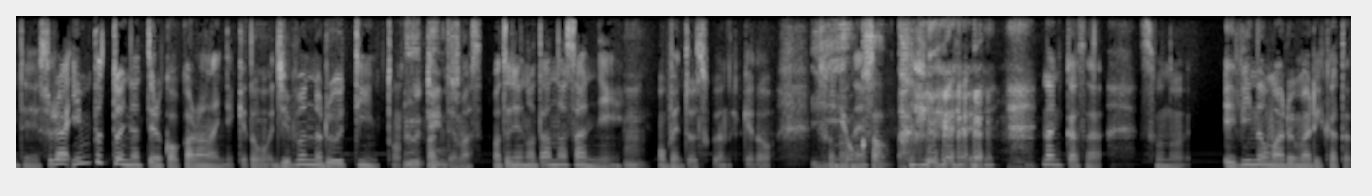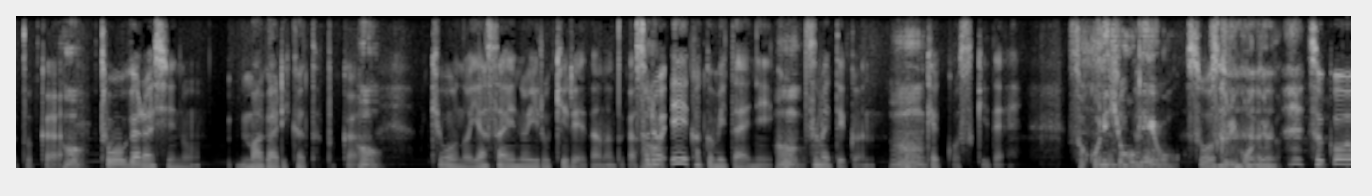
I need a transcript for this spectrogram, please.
でそれはインプットになってるかわからないんだけど、うん。自分のルーティーンとなってます。私の旦那さんにうんお弁当作るんだけど、ういそのねい奥さん。なんかさそのエビの丸まり方とか、うん。唐辛子の曲がり方とか、うん。今日の野菜の色綺麗だなとかそれを絵描くみたいにこううん。詰めていくの。うん。が結構好きで、そこに表現をそう。作り込んでるんだ。そこ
